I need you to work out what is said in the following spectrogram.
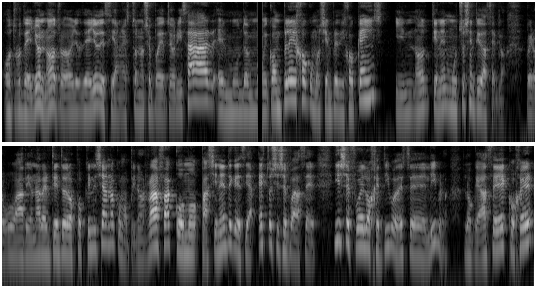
otros de ellos no, otros de ellos decían esto no se puede teorizar, el mundo es muy complejo, como siempre dijo Keynes, y no tiene mucho sentido hacerlo. Pero había una vertiente de los post como Piro Rafa, como Pasinetti, que decía esto sí se puede hacer. Y ese fue el objetivo de este libro. Lo que hace es coger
